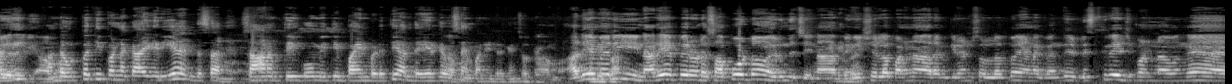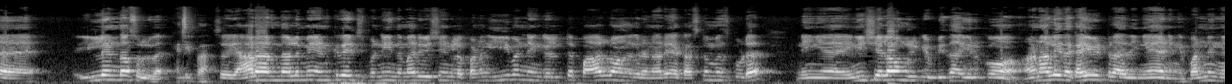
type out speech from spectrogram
பண்ணி. அந்த உற்பத்தி பண்ண காய்கறியை இந்த சாணத்தையும் பூமியத்தையும் பயன்படுத்தி அந்த இயற்கை விவசாயம் பண்ணிட்டு இருக்கேன்னு சொல்றேன். அதே மாதிரி நிறைய பேரோட சப்போர்ட்டும் இருந்துச்சு. நான் இனிஷியலா பண்ண ஆரம்பிக்கிறேன்னு சொல்லப்ப எனக்கு வந்து டிஸ்கரேஜ் பண்ணவங்க இல்லைன்னு தான் சொல்லுவேன். கண்டிப்பா. சோ யாரா இருந்தாலுமே என்கரேஜ் பண்ணி இந்த மாதிரி விஷயங்களை பண்ணுங்க. ஈவன் எங்கள்கிட்ட பால் வாங்குற நிறைய கஸ்டமர்ஸ் கூட நீங்க இனிஷியலா உங்களுக்கு இப்படிதான் இருக்கும். ஆனாலும் இதை கைவிட்டுறாதீங்க. நீங்க பண்ணுங்க.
